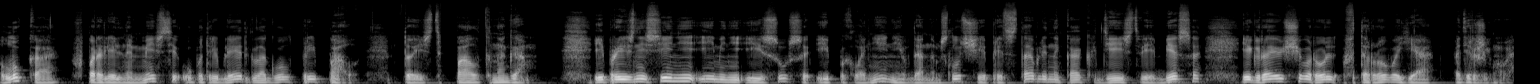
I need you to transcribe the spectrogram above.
Лука в параллельном месте употребляет глагол «припал», то есть «пал к ногам». И произнесение имени Иисуса и поклонение в данном случае представлены как действие беса, играющего роль второго «я» одержимого.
